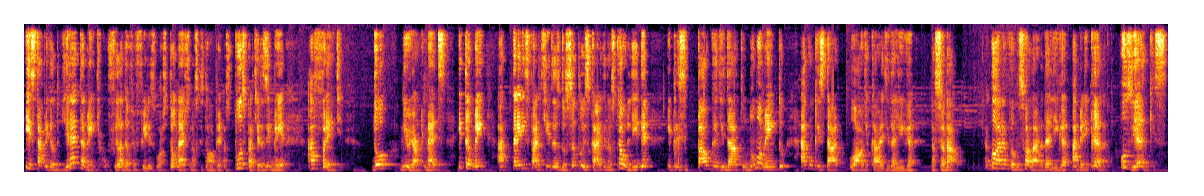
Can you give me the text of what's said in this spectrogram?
e está brigando diretamente com o Philadelphia Phillies e Washington Nationals, que estão apenas duas partidas e meia à frente do New York Mets e também a três partidas do St. Louis Cardinals, que é o líder e principal candidato no momento a conquistar o wildcard da Liga Nacional. Agora vamos falar da Liga Americana. Os Yankees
